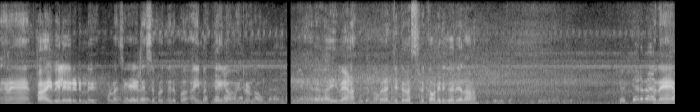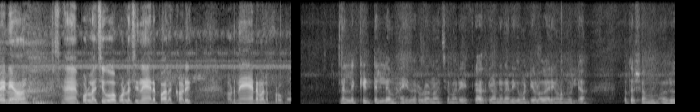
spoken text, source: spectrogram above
അങ്ങനെ ഇപ്പോൾ ഹൈവേയിൽ കയറിയിട്ടുണ്ട് പൊള്ളാച്ചിക്ക് ഏകദേശം ഇവിടുന്ന് ഒരു ഇപ്പോൾ അമ്പത്തേഴ് കിലോമീറ്റർ ഉണ്ടാവും. നേരെ ഹൈവേ ആണ്. ഒരു അഞ്ചിന്റെ റെസ്റ്റ് എടുക്കാൻ വേണ്ടിയിട്ട് കയറിയതാണ് അപ്പോൾ നേരെ ഞാൻ പൊള്ളാച്ചി പോവാം. പൊള്ളാച്ചി നേരെ പാലക്കാട്. അവിടെ നേരെ മലപ്പുറം. നല്ല കിഡിലും ഹൈവേ റോഡാണ് വെച്ചാൽ രാത്രി കൊണ്ടിന് അധികം വണ്ടികളോ കാര്യങ്ങളൊന്നും ഇല്ല. അത്യാവശ്യം ഒരു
